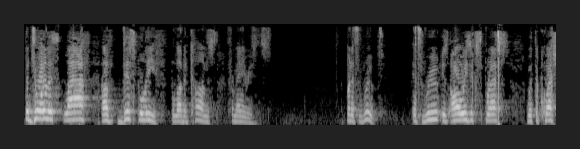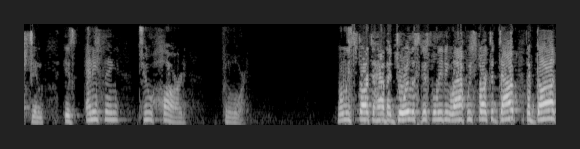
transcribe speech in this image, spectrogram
The joyless laugh of disbelief, beloved, comes for many reasons but its root. Its root is always expressed with the question Is anything too hard for the Lord? When we start to have that joyless, disbelieving laugh, we start to doubt that God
